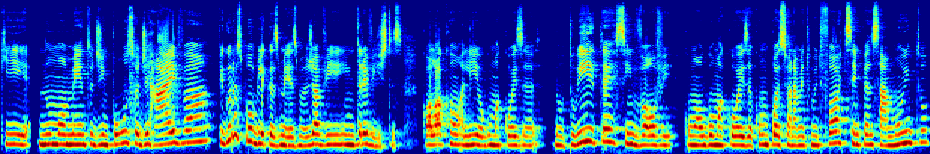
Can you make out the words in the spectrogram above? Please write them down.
que no momento de impulso ou de raiva, figuras públicas mesmo, eu já vi em entrevistas, colocam ali alguma coisa no Twitter, se envolve com alguma coisa, com um posicionamento muito forte, sem pensar muito,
